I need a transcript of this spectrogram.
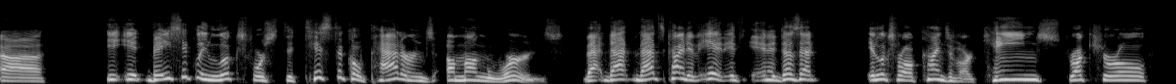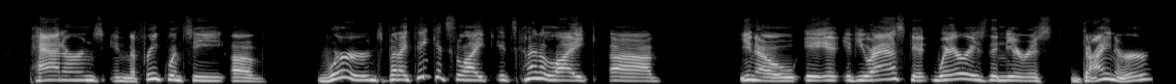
uh it, it basically looks for statistical patterns among words. That that that's kind of it. It's and it does that. It looks for all kinds of arcane, structural, patterns in the frequency of words, but I think it's like it's kind of like uh, you know, if, if you ask it, where is the nearest diner?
